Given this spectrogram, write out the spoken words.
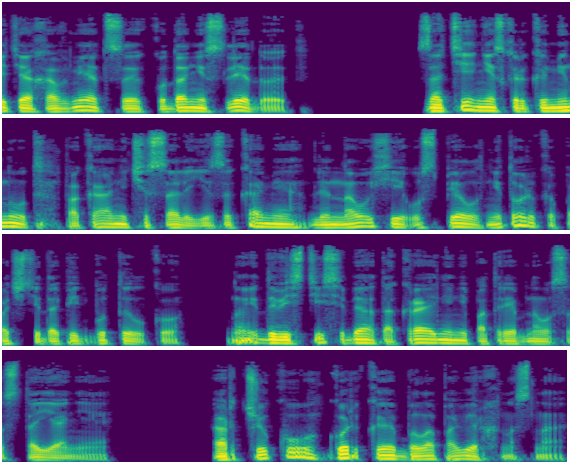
эти охавмецы куда не следует». За те несколько минут, пока они чесали языками, Длинноухий успел не только почти допить бутылку, но и довести себя до крайне непотребного состояния. Арчуку горькая была поверхностна.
